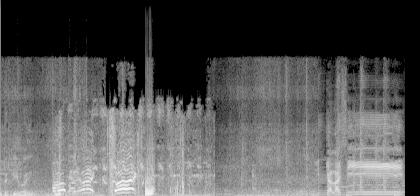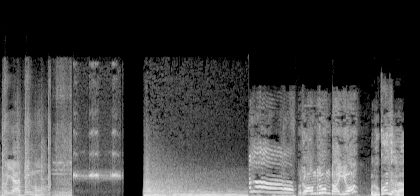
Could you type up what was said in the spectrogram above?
এটা কি ভাই? কেলাইছি কইয়া দিমু। রোম রোম ভাইও রুকো যারা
